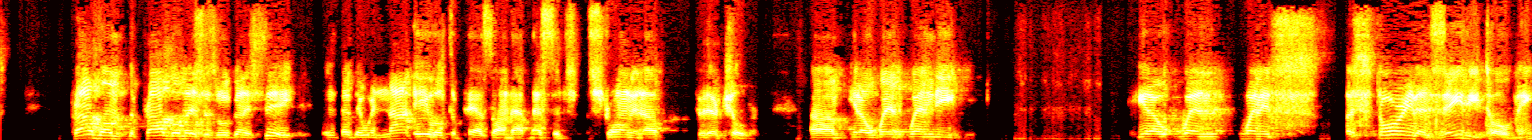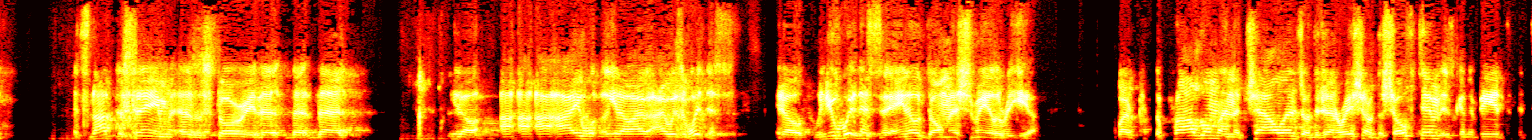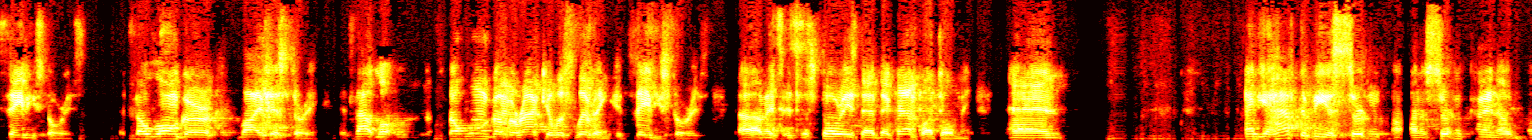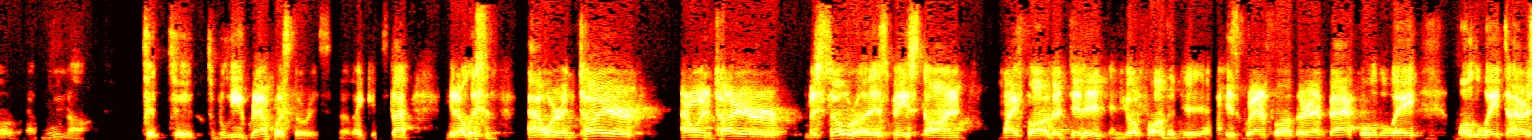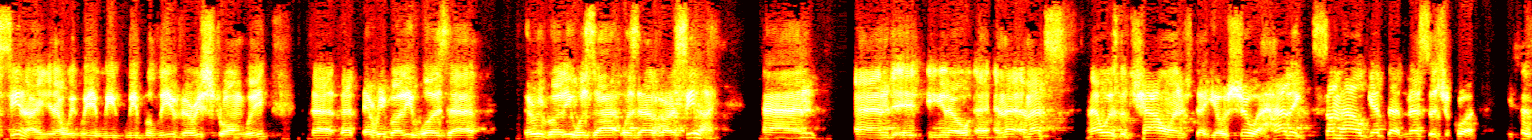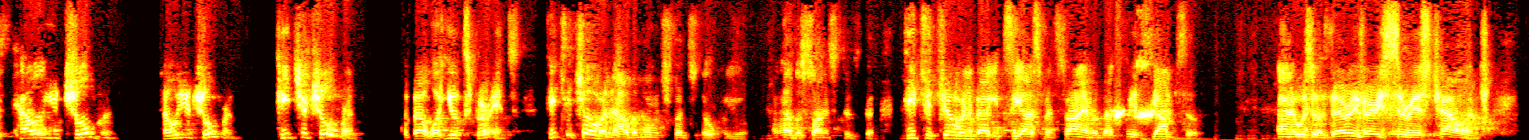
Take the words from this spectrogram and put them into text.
Problem, the problem is, as we're going to see, is that they were not able to pass on that message strong enough to their children. Um, you know, when, when the, you know, when, when it's a story that Zadie told me, it's not the same as a story that, that, that you know, I, I, I you know, I, I, was a witness. You know, when you witness, it, ain't no domesh But the problem and the challenge of the generation of the Shoftim is going to be it's Zadie stories. It's no longer live history. It's not lo- no longer miraculous living. It's Zadie stories. Um, it's it's the stories that that Grandpa told me, and and you have to be a certain on a certain kind of, of, to, to, to believe grandpa stories. Like it's not, you know, listen, our entire our entire Masora is based on my father did it and your father did it, and his grandfather and back all the way all the way to Har Sinai. You know, we, we, we, we believe very strongly that, that everybody was at everybody was at was at Har Sinai. And and it you know and that and that's that was the challenge that Yehoshua had to somehow get that message across. He says, Tell your children, tell your children, teach your children about what you experienced. Teach your children how the moon stood still for you and how the sun stood still. Teach your children about Yitzias Mitzrayim, about Kriyas Yamsuf. And it was a very, very serious challenge.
